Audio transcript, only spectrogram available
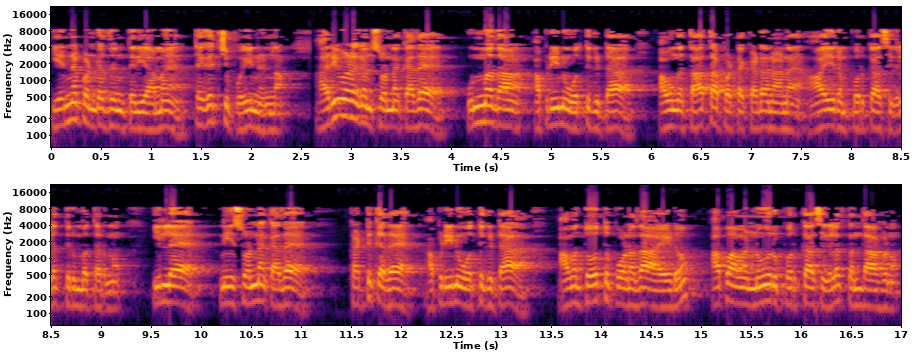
என்ன பண்றதுன்னு தெரியாம திகைச்சு போய் நின்னான். அறிவழகன் சொன்ன கதை உண்மைதான் அப்படின்னு ஒத்துக்கிட்டா அவங்க தாத்தா பட்ட கடனான ஆயிரம் பொற்காசிகளை திரும்ப தரணும். இல்ல நீ சொன்ன கதை கட்டுக்கதை அப்படின்னு ஒத்துக்கிட்டா அவன் தோத்து போனதா ஆயிடும். அப்போ அவன் நூறு பொற்காசிகளை தந்தாகணும்.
